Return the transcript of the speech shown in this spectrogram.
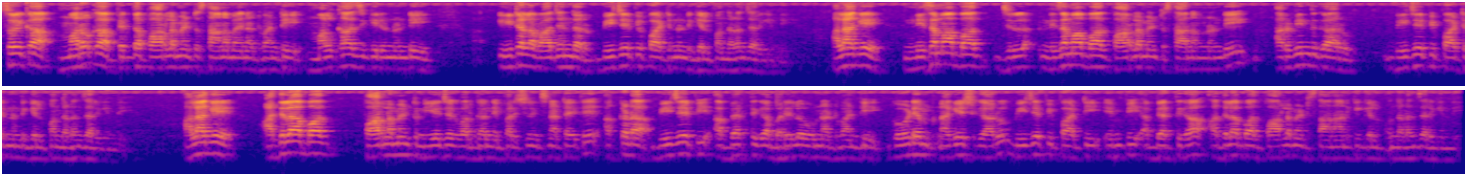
సో ఇక మరొక పెద్ద పార్లమెంటు స్థానమైనటువంటి మల్కాజిగిరి నుండి ఈటల రాజేందర్ బీజేపీ పార్టీ నుండి గెలుపొందడం జరిగింది. అలాగే నిజామాబాద్ జిల్లా నిజామాబాద్ పార్లమెంటు స్థానం నుండి అరవింద్ గారు బీజేపీ పార్టీ నుండి గెలుపొందడం జరిగింది. అలాగే ఆదిలాబాద్ పార్లమెంటు నియోజకవర్గాన్ని పరిశీలించినట్టయితే అక్కడ బీజేపీ అభ్యర్థిగా బరిలో ఉన్నటువంటి గోడెం నగేష్ గారు బీజేపీ పార్టీ ఎంపీ అభ్యర్థిగా ఆదిలాబాద్ పార్లమెంట్ స్థానానికి గెలుపొందడం జరిగింది.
